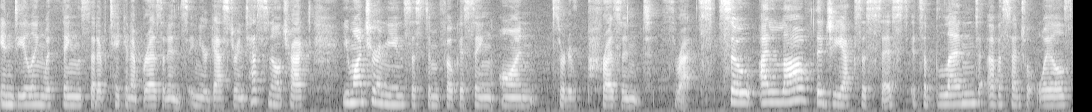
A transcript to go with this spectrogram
in dealing with things that have taken up residence in your gastrointestinal tract. You want your immune system focusing on sort of present threats. So I love the GX Assist. It's a blend of essential oils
